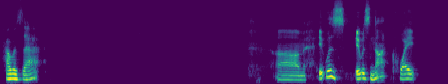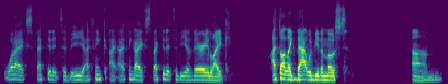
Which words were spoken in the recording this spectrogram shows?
how was that? Um it was it was not quite what i expected it to be i think i i think i expected it to be a very like i thought like that would be the most um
